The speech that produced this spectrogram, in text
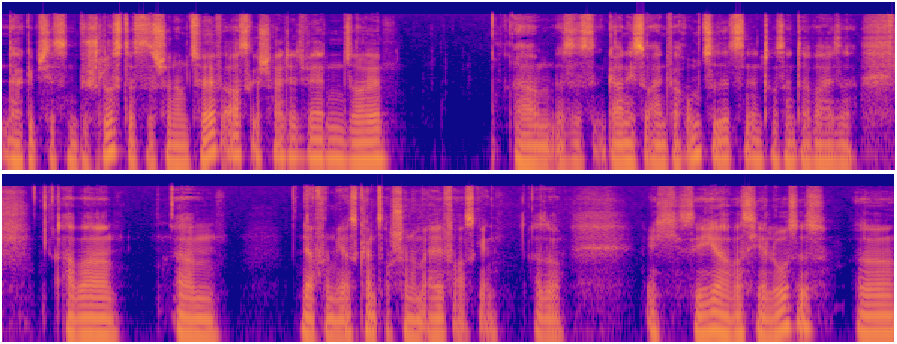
da gibt es jetzt einen Beschluss, dass es schon um 12 ausgeschaltet werden soll. Ähm, das ist gar nicht so einfach umzusetzen, interessanterweise. Aber ähm, ja, von mir aus könnte es auch schon um elf ausgehen. Also ich sehe ja, was hier los ist äh,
